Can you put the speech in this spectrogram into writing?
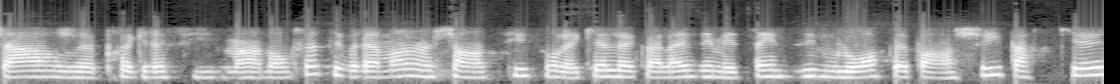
charge progressivement. Donc ça, c'est vraiment un chantier sur lequel le Collège des médecins dit vouloir se pencher parce que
